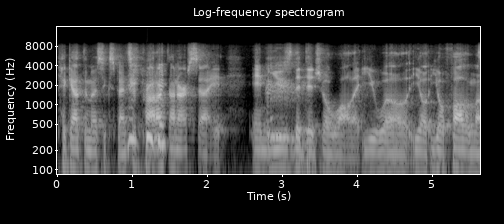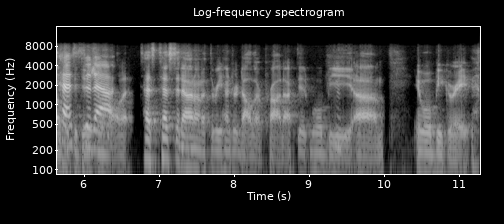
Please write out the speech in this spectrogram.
pick out the most expensive product on our site and use the digital wallet. You will you'll you'll fall in love test with the digital wallet. Test test it out on a three hundred dollar product. It will be um, it will be great.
